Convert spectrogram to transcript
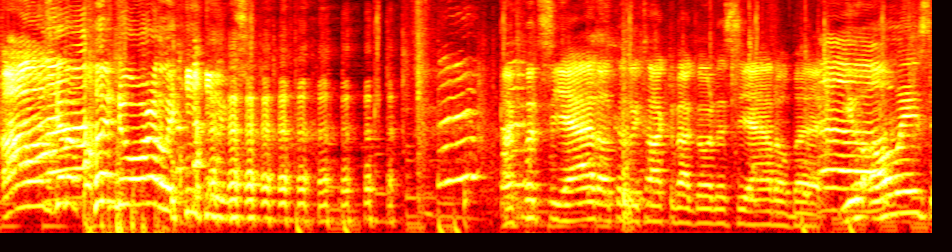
Oh, I was gonna put New Orleans. I put Seattle because we talked about going to Seattle, but you Uh, always,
